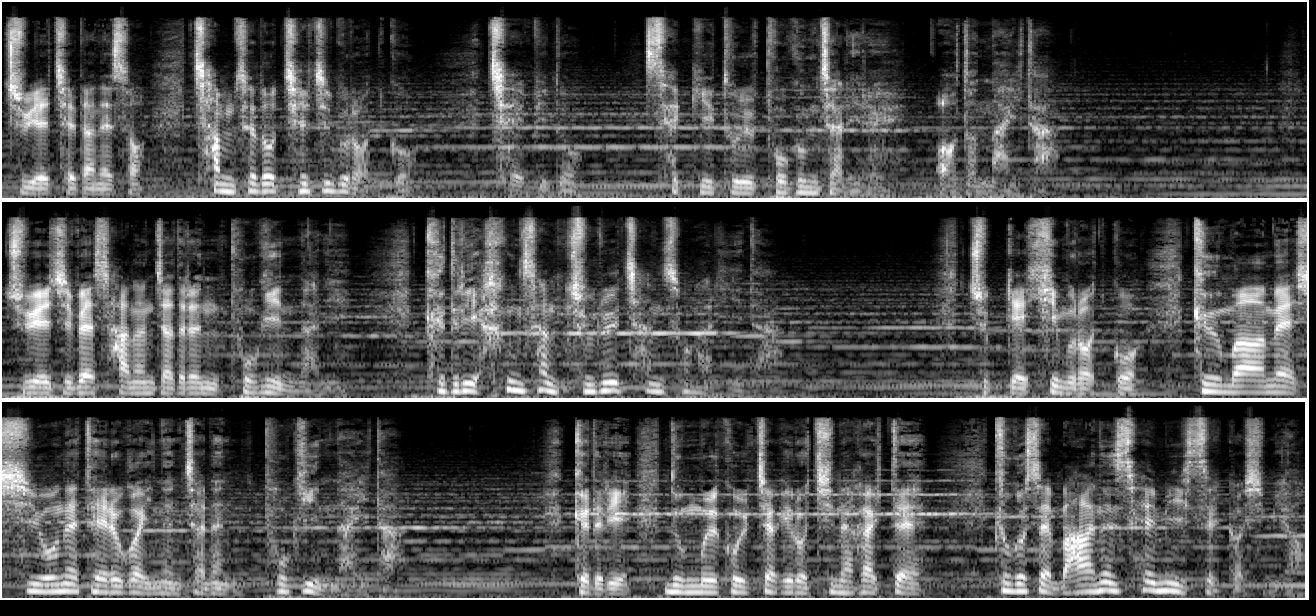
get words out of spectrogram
주의 재단에서 참새도 제 집을 얻고 제비도 새끼 둘 보금자리를 얻었나이다 주의 집에 사는 자들은 복이 있나니 그들이 항상 주를 찬송하리이다. 주께 힘을 얻고 그 마음에 시온의 대로가 있는 자는 복이 있나이다. 그들이 눈물 골짜기로 지나갈 때 그곳에 많은 샘이 있을 것이며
